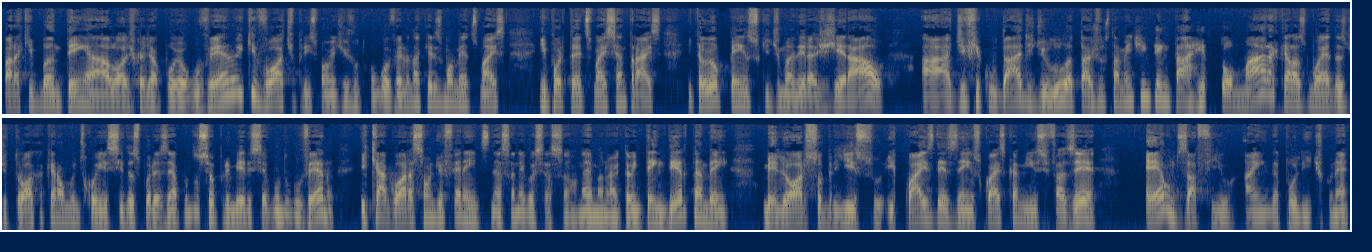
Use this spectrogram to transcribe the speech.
para que mantenha a lógica de apoio ao governo e que vote, principalmente junto com o governo, naqueles momentos mais importantes, mais centrais. Então, eu penso que, de maneira geral, a dificuldade de Lula está justamente em tentar retomar aquelas moedas de troca que eram muito conhecidas, por exemplo, do seu primeiro e segundo governo e que agora são diferentes nessa negociação, né, Manuel? Então, entender também melhor sobre isso e quais desenhos, quais caminhos se fazer, é um desafio ainda político, né?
